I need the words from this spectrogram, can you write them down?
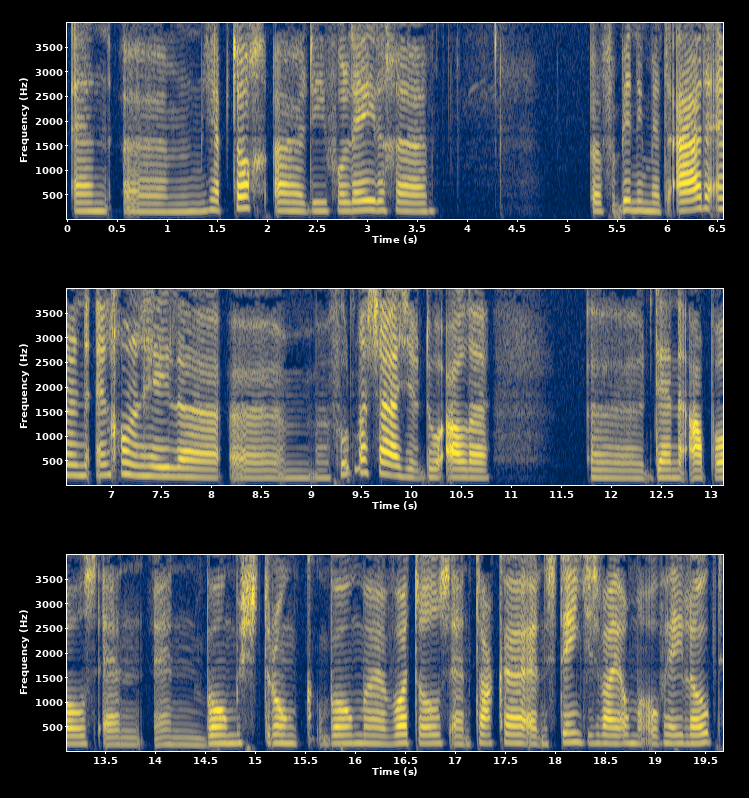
En um, je hebt toch die volledige verbinding met de aarde. En, en gewoon een hele um, voetmassage door alle uh, dennenappels en, en boomstronk, bomenwortels en takken en steentjes waar je allemaal overheen loopt.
